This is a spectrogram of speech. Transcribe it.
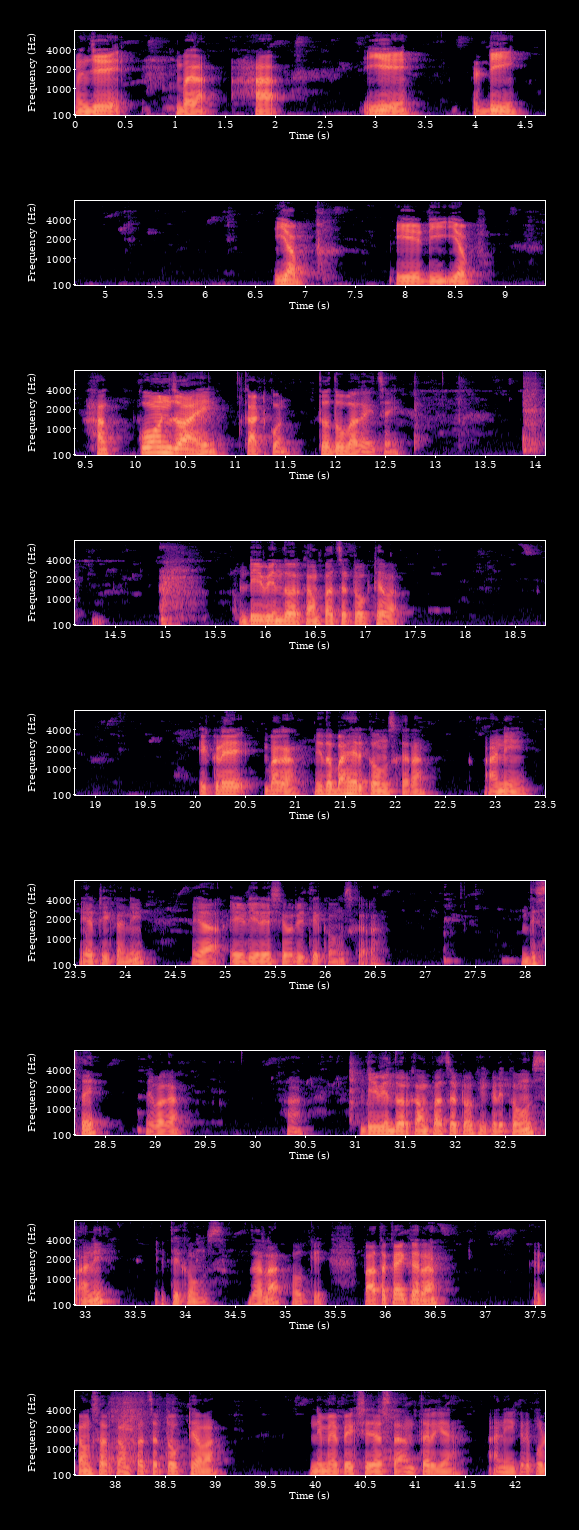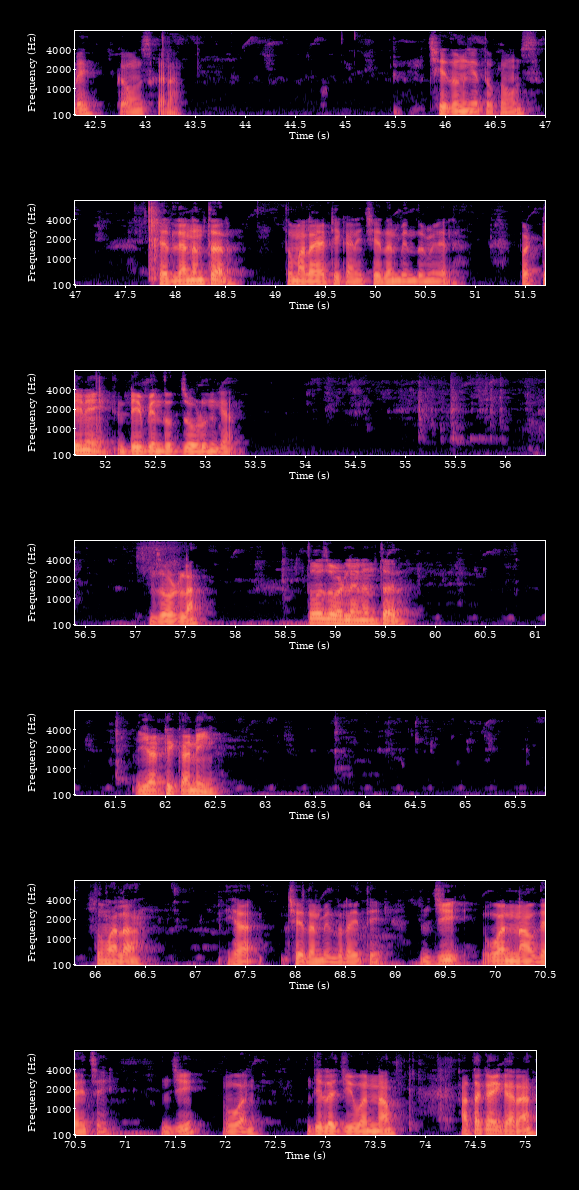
म्हणजे बघा हा A D yup. A D yup. हा कोण जो आहे काटकोन तो दो बघायचा आहे. डी बिंदूवर कंपाचं टोक ठेवा. इकडे बघा इथं बाहेर कंस करा आणि या ठिकाणी या ए डी रेषेवर इथे कंस करा. दिसतंय? हे बघा. हां. डी बिंदूवर कंपाचं टोक इकडे कंस आणि इथे कंस. झाला? ओके. मग आता काय करा? कंसावर कंपाचं टोक ठेवा. निम्यापेक्षा जास्त अंतर घ्या आणि इकडे पुढे कंस करा. छेदून घेतो कंस. छेदल्यानंतर तुम्हाला या ठिकाणी छेदनबिंदू मिळेल. पट्टीने डी बिंदूत जोडून घ्या. जोडला. तो जोडल्यानंतर या ठिकाणी तुम्हाला ह्या छेदनबिंदूला इथे जी वन नाव द्यायचं आहे जी वन. दिलं जी वन नाव. आता काय करा?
